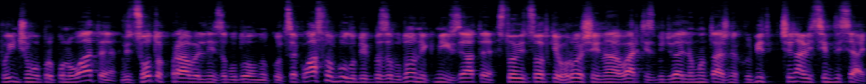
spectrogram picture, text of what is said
по-іншому пропонувати. Відсоток правильний забудовнику. Це класно було б, якби забудовник міг взяти 100% грошей на вартість будівельно-монтажних робіт, чи навіть 70.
